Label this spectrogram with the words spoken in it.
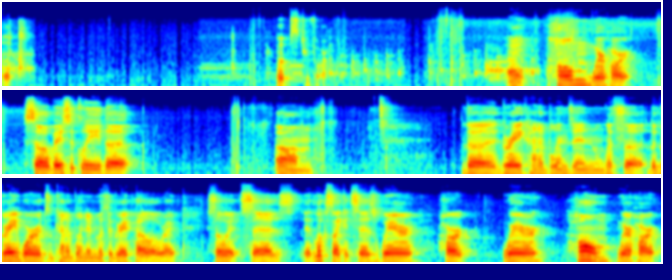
Look. Whoops, too far. Alright, home where heart. So basically the um the gray kind of blends in with the the gray words kind of blend in with the gray pillow, right? So it says it looks like it says where heart where home where heart.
